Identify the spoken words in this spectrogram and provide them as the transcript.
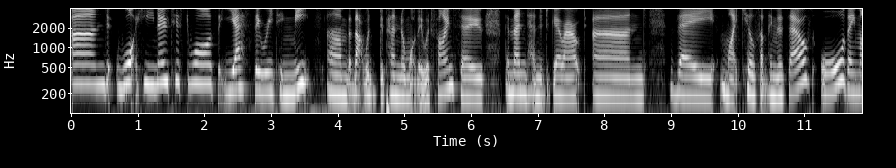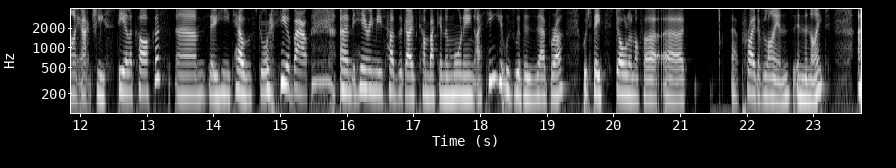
And what he noticed was that yes, they were eating meat, um, but that would depend on what they would find. So the men tended to go out and they might kill something themselves, or they might actually steal a carcass. Um, so he tells a story about um, hearing these Hadza guys come back in the morning. I think it was with a zebra, which they'd stolen off a, a, a pride of lions in the night.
